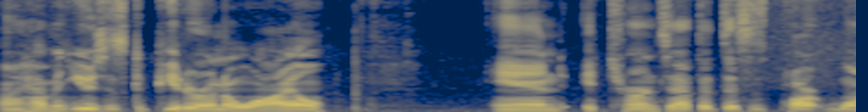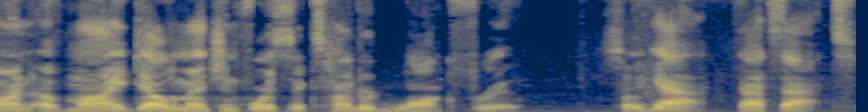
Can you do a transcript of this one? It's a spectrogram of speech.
I haven't used this computer in a while, and it turns out that this is part one of my Dell Dimension 4600 walkthrough. So yeah, that's that.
